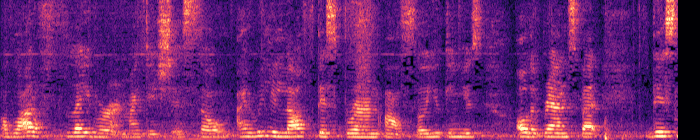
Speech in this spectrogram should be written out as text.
a, a, lot of flavor in my dishes. So I really love this brand also. You can use all the brands but this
